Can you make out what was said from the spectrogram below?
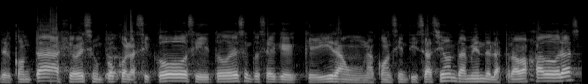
del contagio, a veces un poco la psicosis y todo eso, entonces hay que, ir a una concientización también de las trabajadoras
